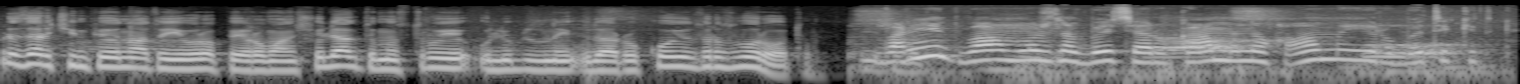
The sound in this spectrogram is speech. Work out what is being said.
Призер чемпіонату Європи Роман Шуляк демонструє улюблений удар рукою з розвороту. В Барні 2 можна битися руками, ногами і робити кітки.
